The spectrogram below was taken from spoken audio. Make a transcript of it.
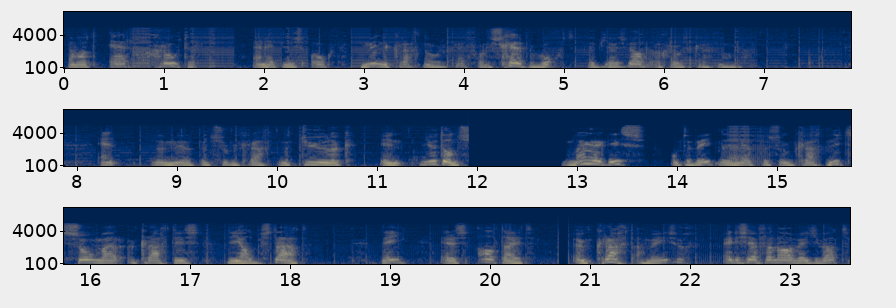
dan wordt r groter en heb je dus ook minder kracht nodig. Voor een scherpe bocht heb je juist wel een grote kracht nodig. En de middelpuntzoekingkracht natuurlijk in newtons. Belangrijk is om te weten dat de middelpuntzoekingkracht niet zomaar een kracht is die al bestaat. Nee, er is altijd een kracht aanwezig en die zegt van nou weet je wat,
